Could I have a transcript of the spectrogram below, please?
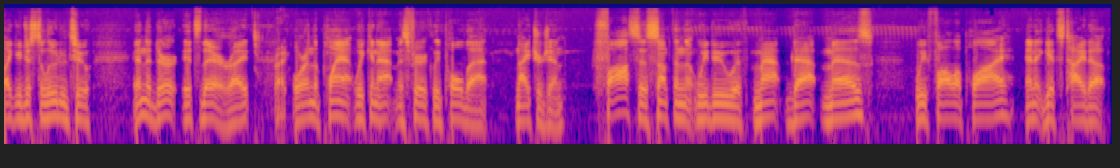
like you just alluded to, in the dirt, it's there, right? Right. Or in the plant, we can atmospherically pull that nitrogen. Phos is something that we do with MAP, DAP, MES. We fall apply and it gets tied up.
